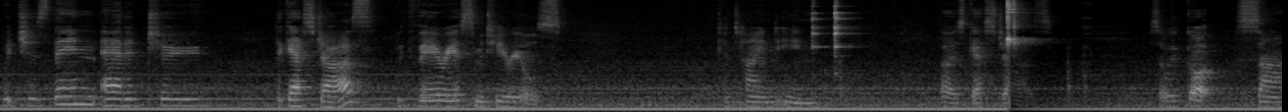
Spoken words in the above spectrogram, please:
which is then added to the gas jars with various materials contained in those gas jars. So we've got some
